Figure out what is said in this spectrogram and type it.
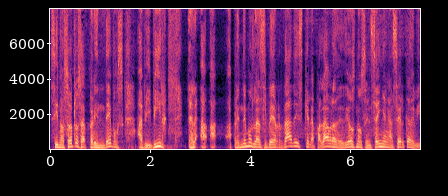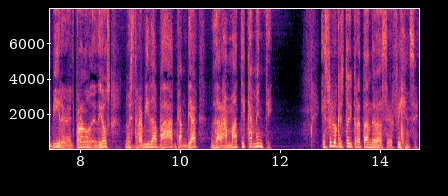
si nosotros aprendemos a vivir, aprendemos las verdades que la palabra de Dios nos enseñan acerca de vivir en el trono de Dios, nuestra vida va a cambiar dramáticamente. Eso es lo que estoy tratando de hacer, fíjense.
